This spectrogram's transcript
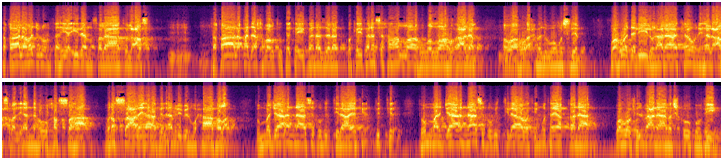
فقال رجل فهي إذا صلاة العصر. فقال قد أخبرتك كيف نزلت وكيف نسخها الله والله أعلم. رواه أحمد ومسلم. وهو دليل على كونها العصر لأنه خصها ونص عليها في الأمر بالمحافظة. ثم جاء الناسخ في التلاوة في التل... ثم جاء الناسخ في التلاوة متيقنا. وهو في المعنى مشكوك فيه.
